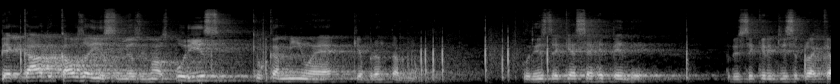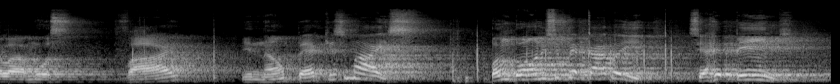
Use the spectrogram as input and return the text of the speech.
Pecado causa isso, meus irmãos. Por isso que o caminho é quebrantamento. Por isso é que é se arrepender. Por isso é que ele disse para aquela moça: Vai e não peques mais. Abandone esse pecado aí. Se arrepende.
